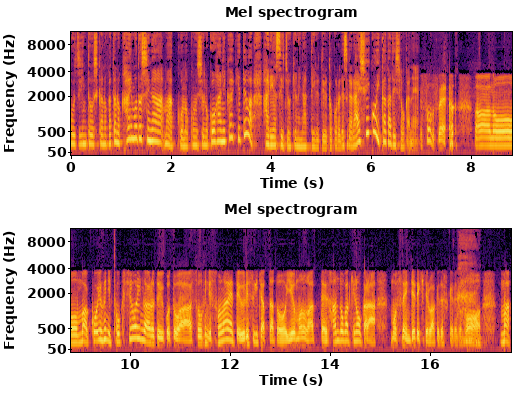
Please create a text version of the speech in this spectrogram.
個人投資家の方の買い戻しが、まあ、この今週の後半にかけては入りやすい状況になっているというところですが、来週以降いかがでしょうかね？そうですね。あのまあ、こういうふうに特殊要因があるということは、そういうふうに備えて売りすぎちゃったというものがあって、反動が昨日からもうすでに出てきてるわけですけれども、はい、ま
